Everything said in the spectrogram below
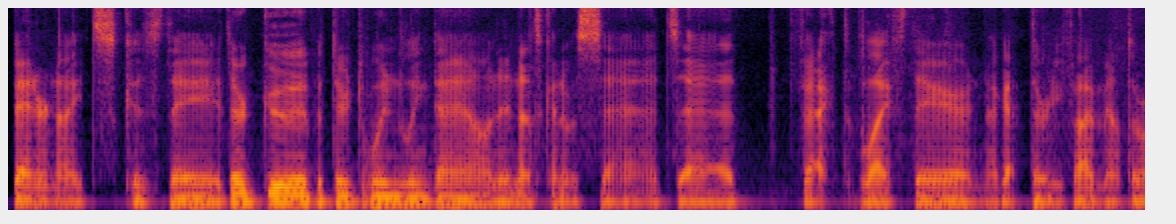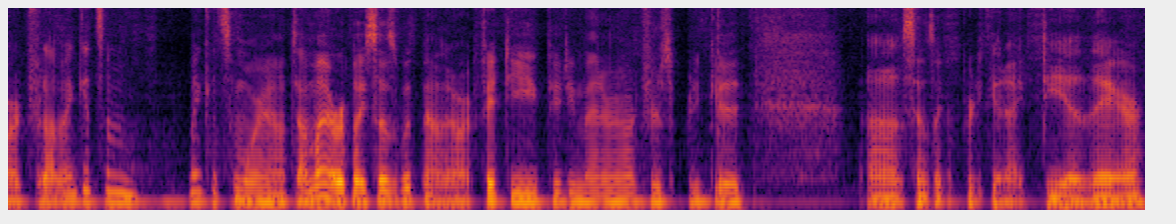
banner knights because they they're good but they're dwindling down and that's kind of a sad sad fact of life there. And I got 35 mounted archers. I might get some might get some more out. I might replace those with mounted archers 50 50 mounted archers are pretty good. Uh, sounds like a pretty good idea there.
